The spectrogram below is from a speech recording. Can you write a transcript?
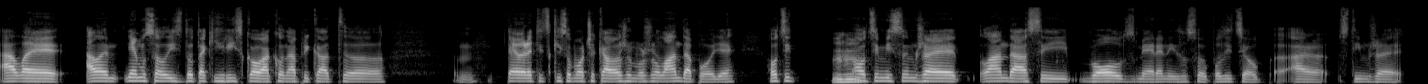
ale, ale nemusel ísť do takých riskov, ako napríklad uh, teoreticky som očakával, že možno Landa pôjde. Hoci, mm-hmm. hoci myslím, že Landa asi bol zmierený so svojou pozíciou a s tým, že,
